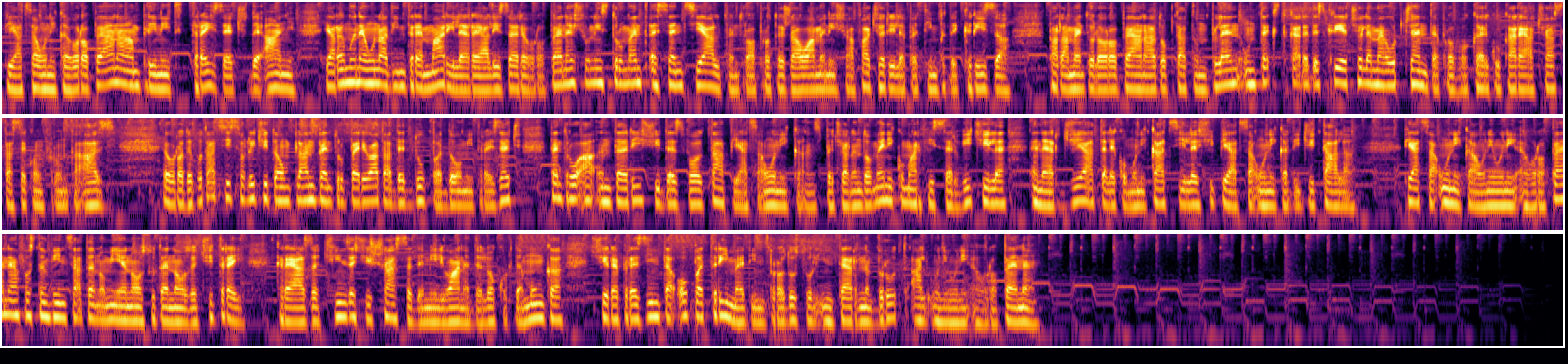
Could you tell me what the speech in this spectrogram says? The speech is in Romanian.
Piața unică europeană a împlinit 30 de ani, iar rămâne una dintre marile realizări europene și un instrument esențial pentru a proteja oamenii și afacerile pe timp de criză. Parlamentul European a adoptat în plen un text care descrie cele mai urgente provocări cu care aceasta se confruntă azi. Eurodeputații solicită un plan pentru perioada de după 2030 pentru a întări și dezvolta piața unică, în special în domenii cum ar fi serviciile, energia, telecomunicațiile și piața unică digitală. Piața unică a Uniunii Europene a fost înființată în 1993, creează 56 de milioane de locuri de muncă și reprezintă o pătrime din produsul intern brut al Uniunii Europene.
